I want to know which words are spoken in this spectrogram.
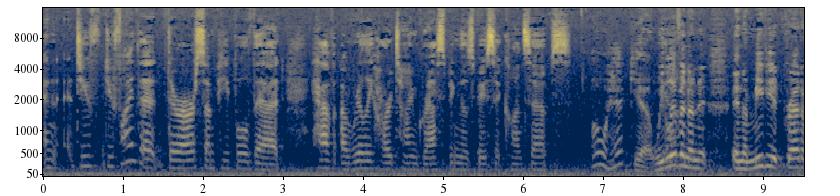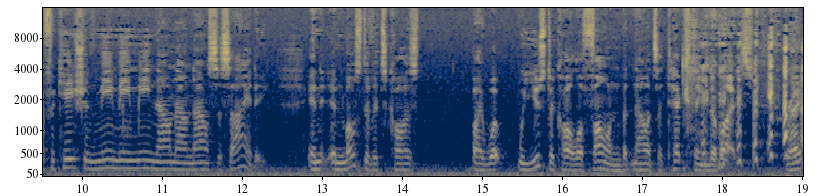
And do you do you find that there are some people that have a really hard time grasping those basic concepts? Oh heck yeah! We Yeah. live in an, an immediate gratification, me, me, me, now, now, now society, and and most of it's caused by what we used to call a phone, but now it's a texting device, right?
